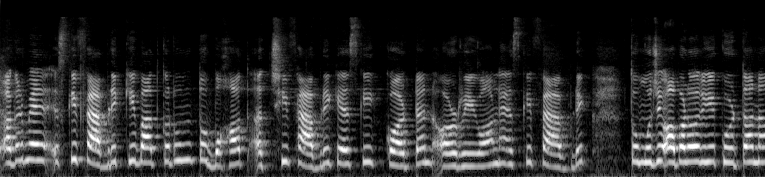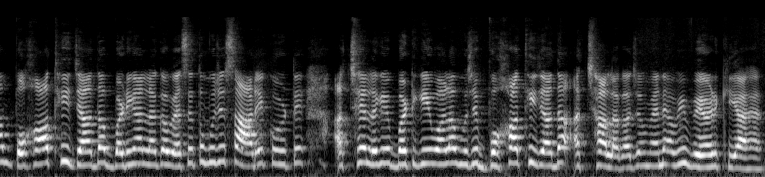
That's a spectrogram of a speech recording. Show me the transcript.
अगर मैं इसकी फैब्रिक की बात करूँ तो बहुत अच्छी फैब्रिक है इसकी कॉटन और रेयन है इसकी फैब्रिक तो मुझे ओवरऑल ये कुर्ता ना बहुत ही ज़्यादा बढ़िया लगा। वैसे तो मुझे सारे कुर्ते अच्छे लगे बट ये वाला मुझे बहुत ही ज़्यादा अच्छा लगा, जो मैंने अभी वेयर किया है।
